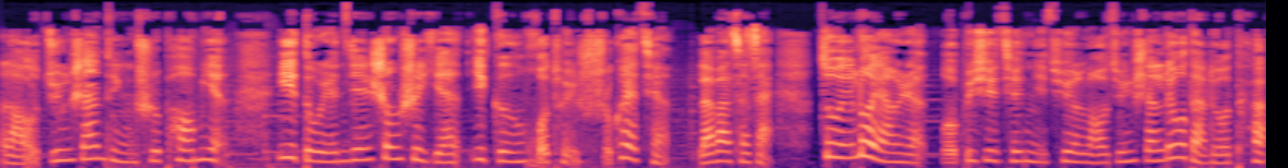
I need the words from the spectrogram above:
老君山顶吃泡面，一睹人间盛世颜，一根火腿十块钱。来吧，彩彩，作为洛阳人，我必须请你去老君山溜达溜达。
